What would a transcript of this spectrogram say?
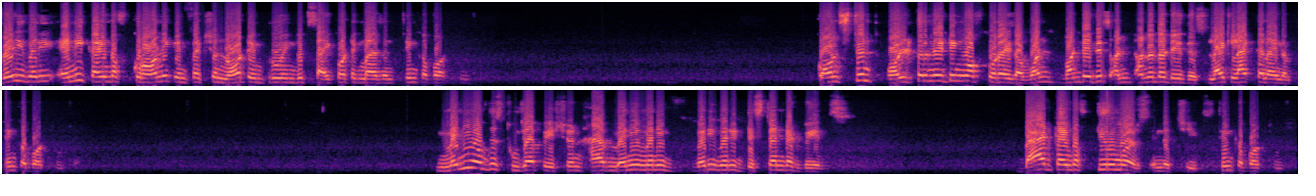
Very, very, any kind of chronic infection not improving with sycotic miasm. Think about it. Constant alternating of coryza. One one day this, another day this, like lac caninum. Think about Thuja. Many of these Thuja patients have many many very very distended veins. Bad kind of tumors in the cheeks. Think about Thuja.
